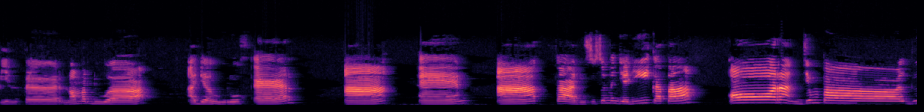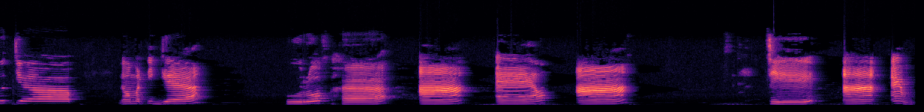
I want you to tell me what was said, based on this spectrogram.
pinter. Nomor dua, ada huruf R, A, N, A, K. Disusun menjadi kata koran. Jempol. Good job. Nomor tiga, huruf H, A, L, A, J, A, M.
